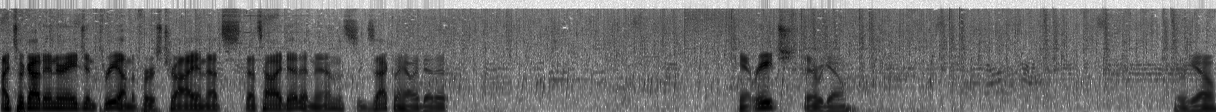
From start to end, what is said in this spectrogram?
I took out Inner Agent 3 on the first try, and that's that's how I did it, man. That's exactly how I did it. Can't reach. There we go. There we go.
